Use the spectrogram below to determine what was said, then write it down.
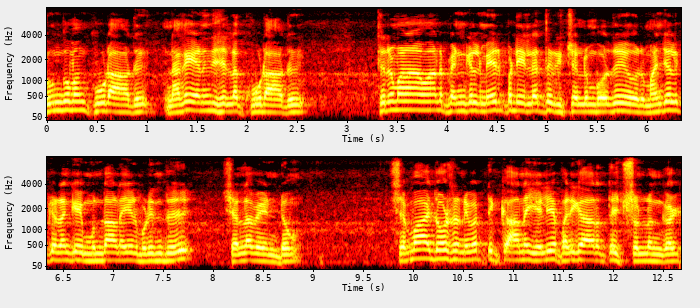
குங்குமம் கூடாது நகை அணிந்து செல்லக்கூடாது. திருமணமான பெண்கள் மேற்படி இல்லத்திற்கு செல்லும்போது ஒரு மஞ்சள் கிழங்கை முந்தானையில் முடிந்து செல்ல வேண்டும். செவ்வாய் தோஷ நிவர்த்திக்கான எளிய பரிகாரத்தை சொல்லுங்கள்.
